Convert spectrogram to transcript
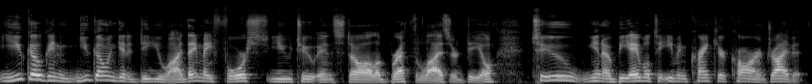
you go get, you go and get a DUI, they may force you to install a breathalyzer deal to, you know, be able to even crank your car and drive it.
